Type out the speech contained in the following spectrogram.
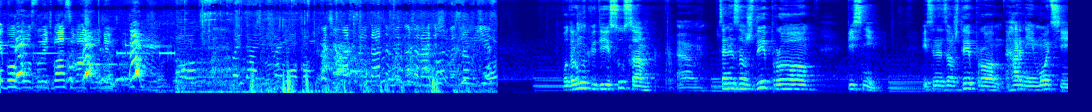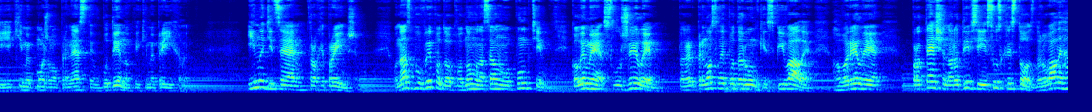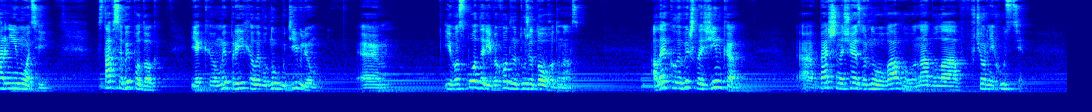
Хай Бог благословить вас і вашу родину. Хочемо вас привітати. Ми дуже раді, що ви з нами є. Подарунок від Ісуса е, це не завжди про пісні, і це не завжди про гарні емоції, які ми можемо принести в будинок, в який ми приїхали. Іноді це трохи про інше. У нас був випадок в одному населеному пункті, коли ми служили, при- приносили подарунки, співали, говорили про те, що народився Ісус Христос, дарували гарні емоції. Стався випадок, як ми приїхали в одну будівлю. Е, і господарі виходили дуже довго до нас. Але коли вийшла жінка, а, перше, на що я звернув увагу, вона була в чорній хустці,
